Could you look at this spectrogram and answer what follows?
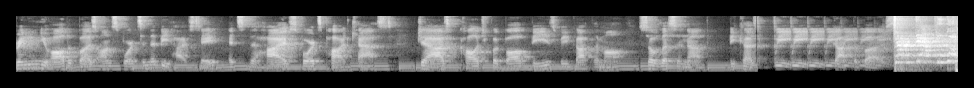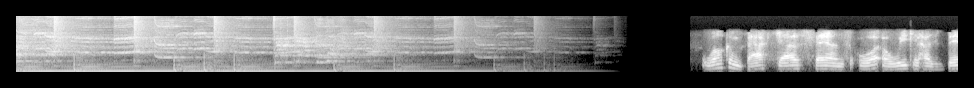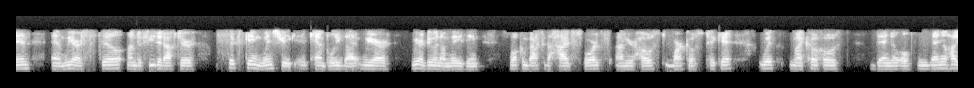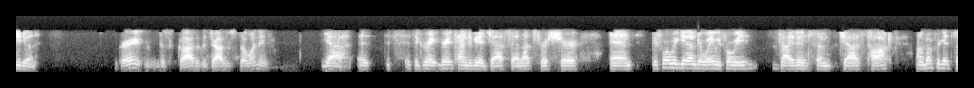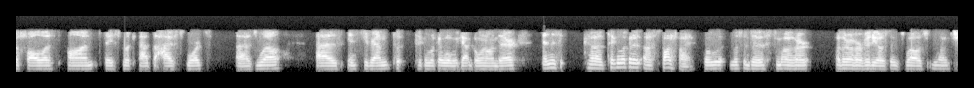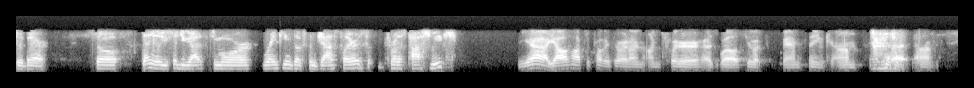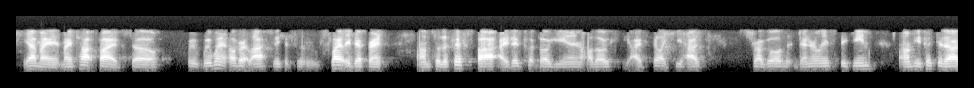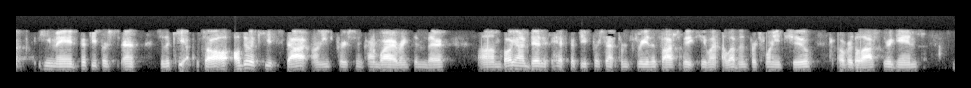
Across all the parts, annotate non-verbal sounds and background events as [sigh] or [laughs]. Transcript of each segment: bringing you all the buzz on sports in the Beehive State. It's the Hive Sports Podcast. Jazz, college football, bees, we got them all. So listen up, because we, we, we, we got the buzz. Turn down for what? Turn down for what? Welcome back, Jazz fans. What a week it has been, and we are still undefeated after six game win streak. I can't believe that. We are we are doing amazing. Welcome back to the Hive Sports. I'm your host, Marcos Pickett, with my co-host Daniel Olson. Daniel, how are you doing? Great. I'm just glad that the Jazz are still winning. Yeah, it, it's it's a great great time to be a Jazz fan, that's for sure. And before we get underway, before we dive into some Jazz talk, um, don't forget to follow us on Facebook at the Hive Sports, as well as Instagram. T- take a look at what we got going on there, and then uh, take a look at uh, Spotify. Go li- listen to some of our other of our videos as well as once you're there. So, Daniel, you said you got some more rankings of some Jazz players from this past week. Yeah, yeah, I'll have to probably throw it on on Twitter as well, see what fans think. Um [laughs] but um yeah, my my top five. So we we went over it last week. It's slightly different. Um so the fifth spot I did put Bogey in, although I feel like he has struggled generally speaking. Um he picked it up. He made fifty percent so the key so I'll I'll do a key stat on each person, kind of why I ranked him there. Um, Bojan did hit 50% from three this last week. He went 11 for 22 over the last three games.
